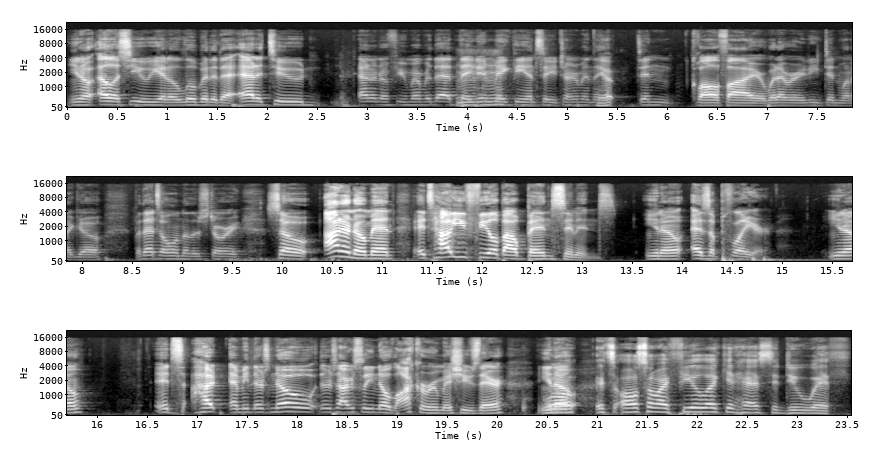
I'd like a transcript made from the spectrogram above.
you know LSU? He had a little bit of that attitude. I don't know if you remember that. They didn't mm-hmm. make the NCAA tournament. They Yep. didn't qualify or whatever, and he didn't want to go. But that's a whole nother story. So I don't know, man. It's how you feel about Ben Simmons, you know, as a player. You know, it's. I mean, there's no, there's obviously no locker room issues there. You know, it's also I feel like it has to do with,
